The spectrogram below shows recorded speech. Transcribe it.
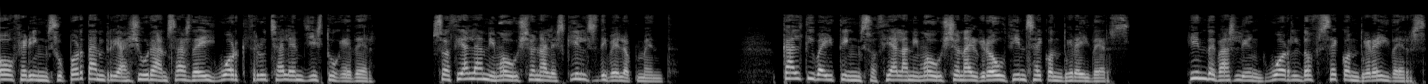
Offering support and reassurance as they work through challenges together. Social and emotional skills development. Cultivating social and emotional growth in second graders. In the bustling world of second graders,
